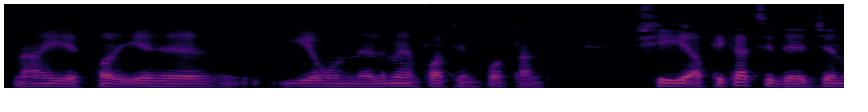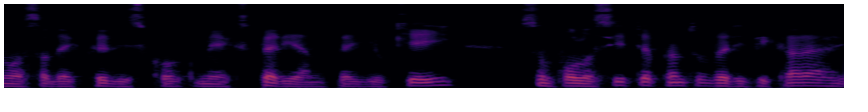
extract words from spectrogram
Da? E, e, e un element foarte important. Și aplicații de genul ăsta de credit score, cum e Experian pe UK, sunt folosite pentru verificarea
